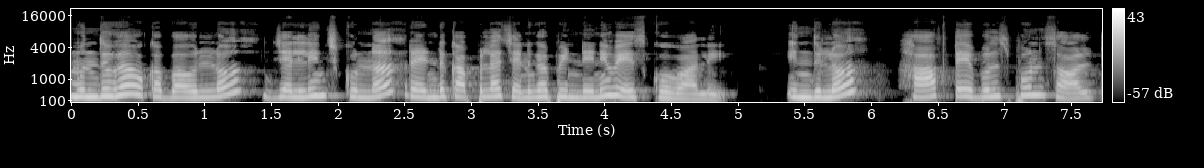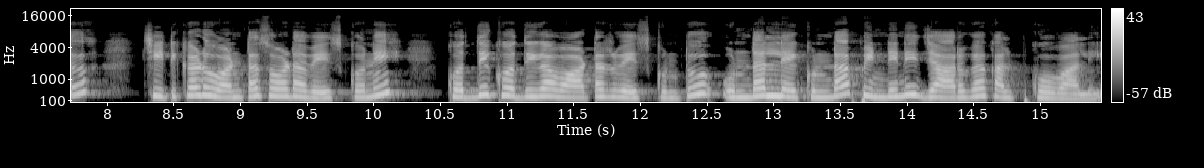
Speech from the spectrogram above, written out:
ముందుగా ఒక బౌల్లో జల్లించుకున్న రెండు కప్పుల శనగపిండిని వేసుకోవాలి. ఇందులో హాఫ్ టేబుల్ స్పూన్ సాల్ట్ చిటికడు వంట సోడా వేసుకొని కొద్ది కొద్దిగా వాటర్ వేసుకుంటూ ఉండలు లేకుండా పిండిని జారుగా కలుపుకోవాలి.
